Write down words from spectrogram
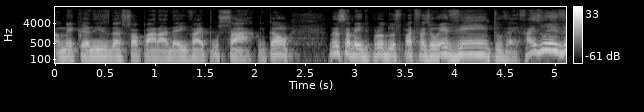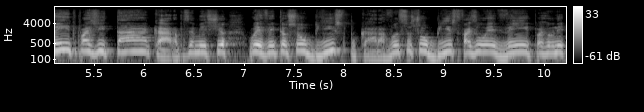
a, o mecanismo da sua parada aí vai pro saco. Então, lançamento de produtos, pode fazer um evento, velho. Faz um evento para agitar, cara, pra você mexer. O evento é o seu bispo, cara. Avança o seu bispo, faz um evento para reunir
